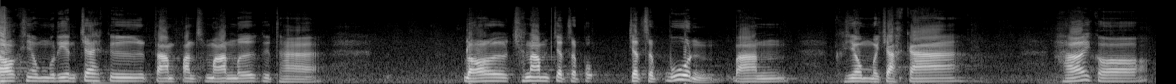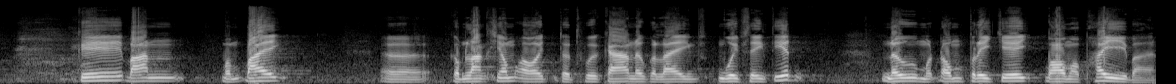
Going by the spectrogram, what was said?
ដល់ខ្ញុំរៀនចេះគឺតាមប៉ាន់ស្មានមើលគឺថាដល់ឆ្នាំ70 74បានខ្ញុំម្ចាស់ការហើយក៏គេបានបំបែកអឺកម្លាំងខ្ញុំឲ្យទៅធ្វើការនៅកន្លែងមួយផ្សេងទៀត នៅម្ដុំព្រៃជែកប20បាទ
